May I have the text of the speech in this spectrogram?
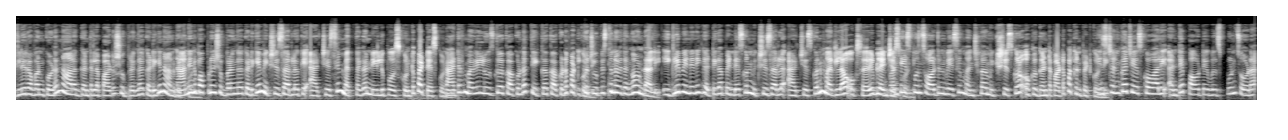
ఇడ్లీ రవ్వను కూడా నాలుగు గంటల పాటు శుభ్రంగా కడిగి నాన నానిన పప్పును శుభ్రంగా కడిగి మిక్సీ జార్లోకి యాడ్ చేసి మెత్తగా నీళ్ళు పోసుకుంటూ పట్టేసుకోండి. బ్యాటర్ మరీ లూజ్గా కాకుండా గా కాకుండా పట్టుకోండి. చూపిస్తున్న విధంగా ఉండాలి. ఇడ్లీ పిండిని గట్టిగా పిండేసుకొని మిక్సీ జార్లో యాడ్ చేసుకొని మరలా ఒకసారి బ్లెండ్ టీ స్పూన్ సాల్ట్ వేసి మంచిగా మిక్స్ చేసుకొని ఒక గంట పాటు పక్కన పెట్టుకోండి. ఇన్స్టెంట్గా చేసుకోవాలి అంటే పావు టేబుల్ స్పూన్ సోడా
